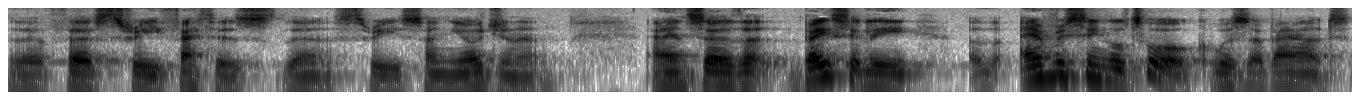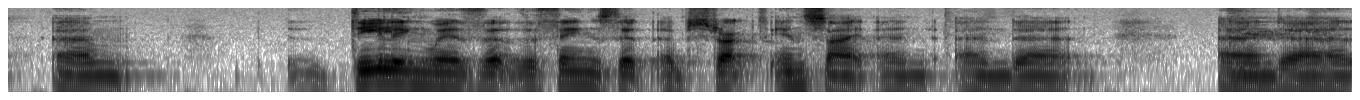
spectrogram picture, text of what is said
the first three fetters, the three sangyojana. And so, that basically, every single talk was about um, dealing with the, the, things that obstruct insight and, and uh, and uh,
